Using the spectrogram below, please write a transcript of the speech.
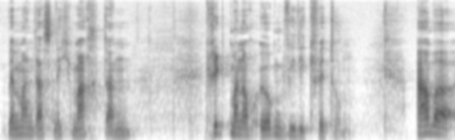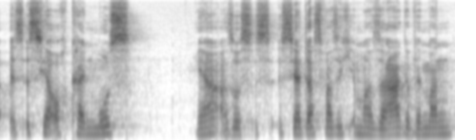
wenn man das nicht macht, dann kriegt man auch irgendwie die Quittung. Aber es ist ja auch kein Muss. Ja, also es ist, ist ja das, was ich immer sage, wenn man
